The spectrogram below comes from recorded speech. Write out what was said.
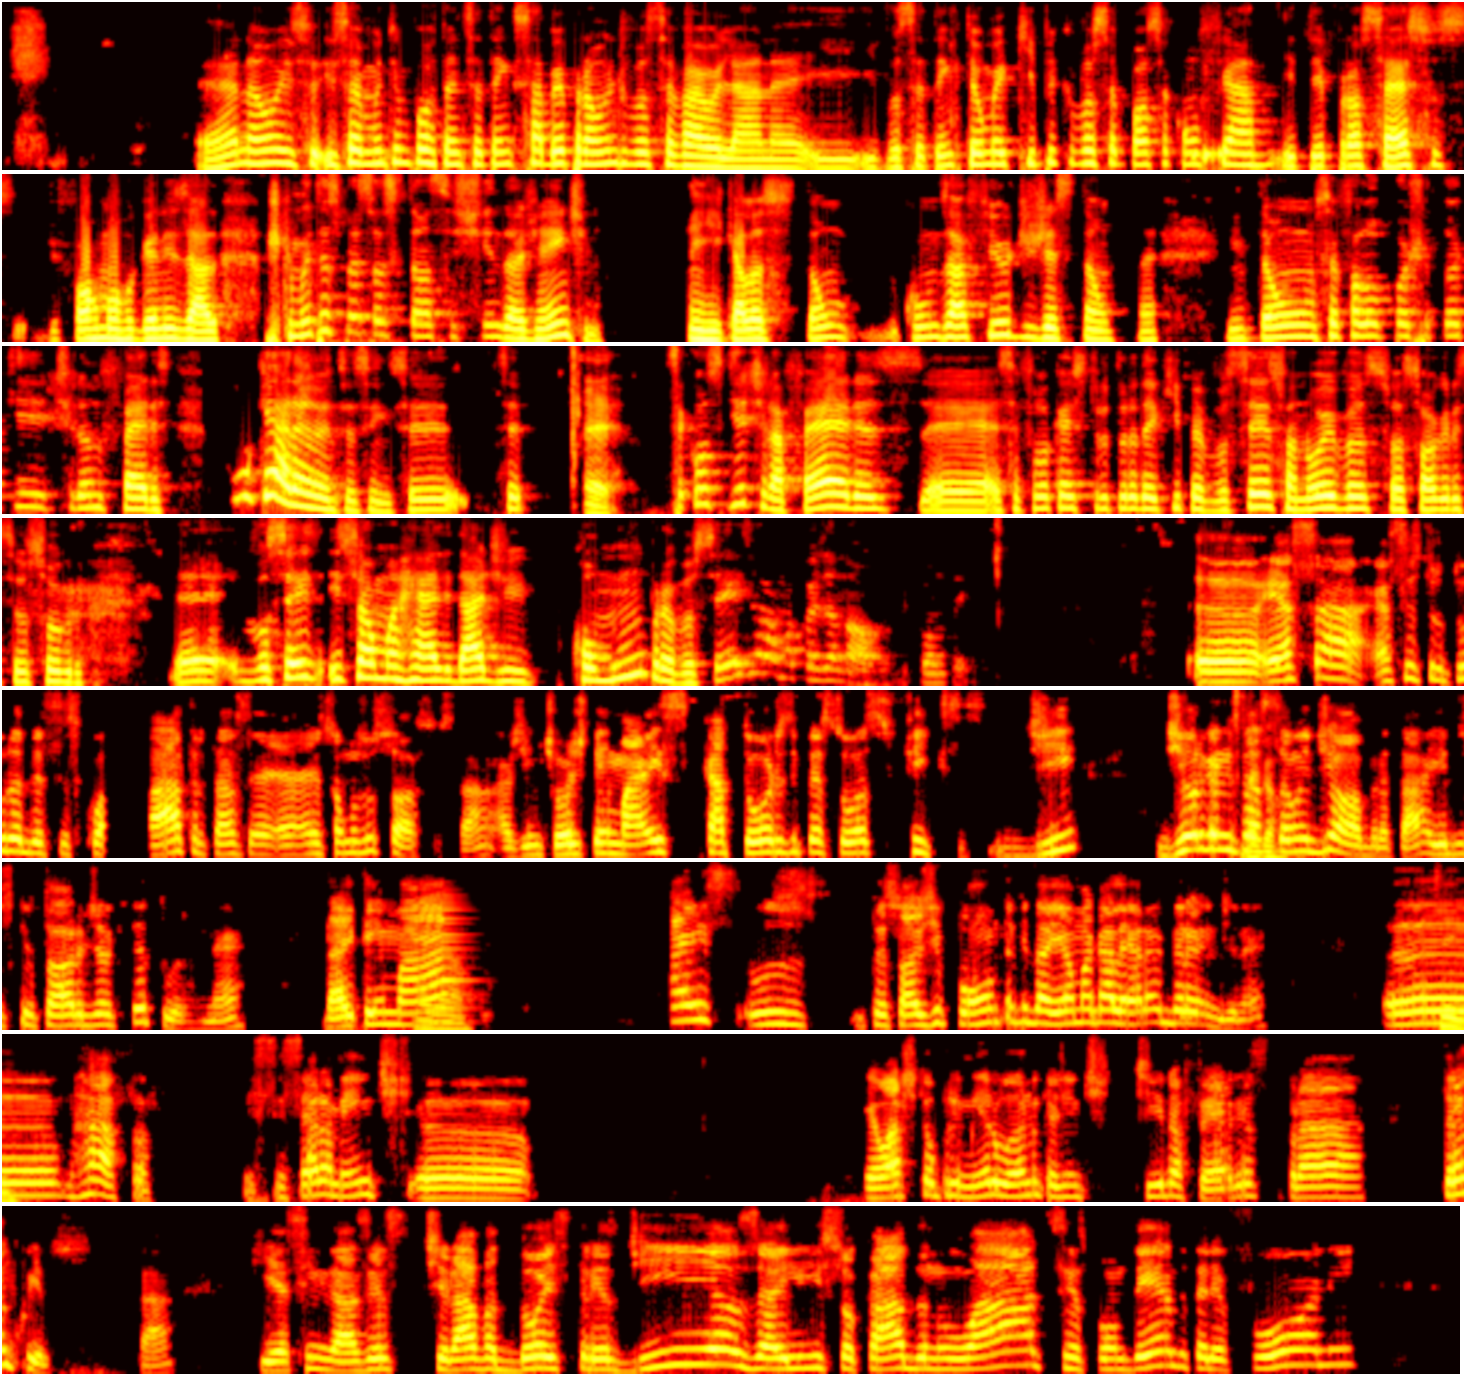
É, não, isso, isso é muito importante. Você tem que saber para onde você vai olhar, né? E, e, você tem que ter uma equipe que você possa confiar e ter processos de forma organizada. Acho que muitas pessoas que estão assistindo a gente, Henrique, elas estão com um desafio de gestão, né? Então você falou, poxa, eu tô aqui tirando férias. Como que era antes, assim? Você, você, é. você conseguia tirar férias? É, você falou que a estrutura da equipe é você, sua noiva, sua sogra e seu sogro. É, vocês, isso é uma realidade comum para vocês ou é uma coisa nova? Me conta aí. Uh, essa, essa estrutura desses quatro, tá? É, é, somos os sócios, tá? A gente hoje tem mais 14 pessoas fixas de de organização Legal. e de obra, tá? E do escritório de arquitetura, né? Daí tem mais, mais os pessoais de ponta, que daí é uma galera grande, né? Uh, Rafa, sinceramente, uh, eu acho que é o primeiro ano que a gente tira férias para tranquilos, tá? Que assim, às vezes tirava dois, três dias, aí socado no WhatsApp, respondendo telefone.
